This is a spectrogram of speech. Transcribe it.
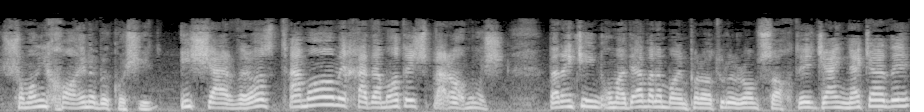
شما این خائن رو بکشید. این شهروراز تمام خدماتش فراموش. برای اینکه این اومده اولا با امپراتور روم ساخته جنگ نکرده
